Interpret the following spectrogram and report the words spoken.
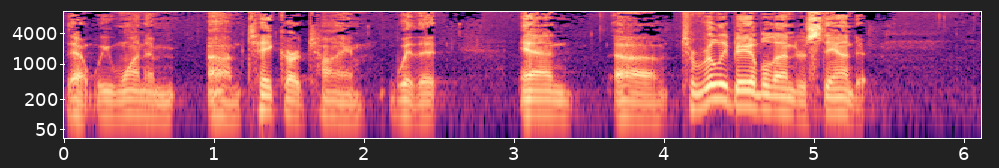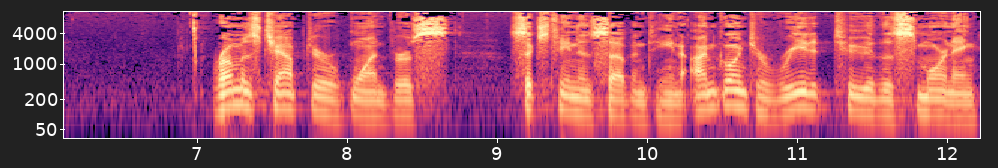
that we want to um, take our time with it and uh, to really be able to understand it. Romans chapter 1, verse 16 and 17. I'm going to read it to you this morning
